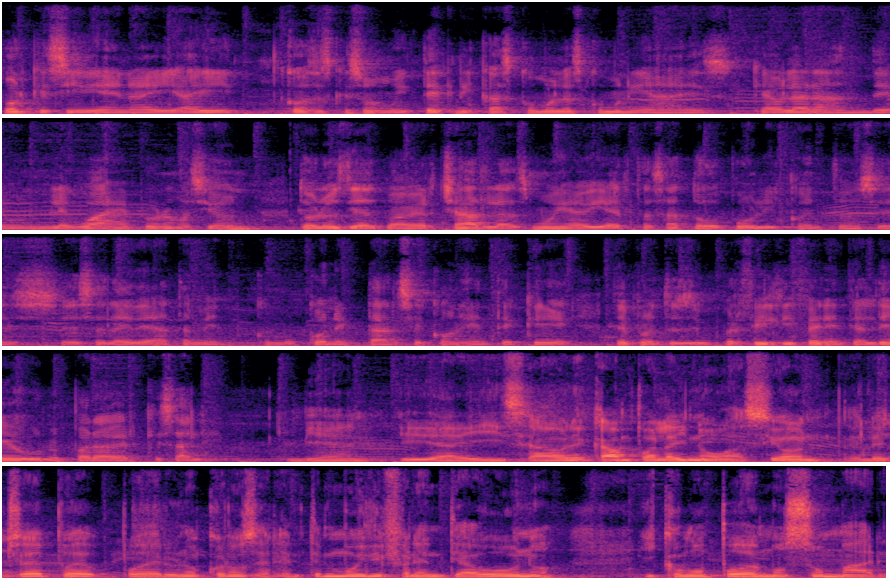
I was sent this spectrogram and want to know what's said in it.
porque si bien hay, hay cosas que son muy técnicas como las comunidades que hablarán de un lenguaje de programación, todos los días va a haber charlas muy abiertas a todo público, entonces esa es la idea también, como conectarse con gente que de pronto es de un perfil diferente al de uno para ver qué sale. Bien, y de ahí se abre campo a la innovación, el hecho de poder uno conocer gente muy diferente a uno y cómo podemos sumar,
